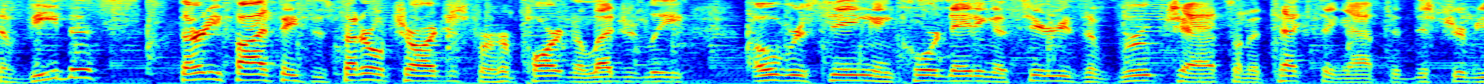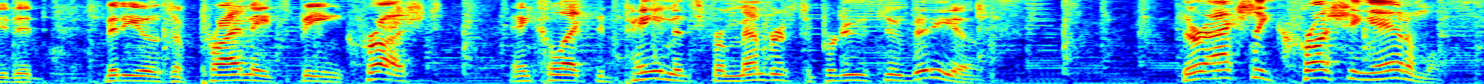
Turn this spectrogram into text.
Devilbiss, 35, faces federal charges for her part in allegedly overseeing and coordinating a series of group chats on a texting app that distributed videos of primates being crushed and collected payments from members to produce new videos. They're actually crushing animals.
